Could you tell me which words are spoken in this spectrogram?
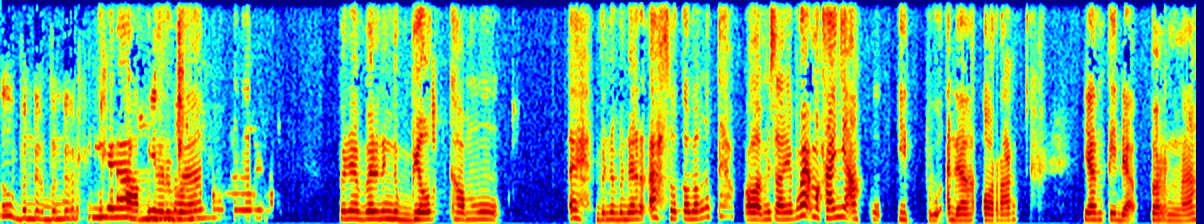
tuh bener-bener iya, bener banget. Bener-bener nge-build kamu eh bener-bener ah suka banget ya kalau misalnya pokoknya makanya aku itu adalah orang yang tidak pernah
